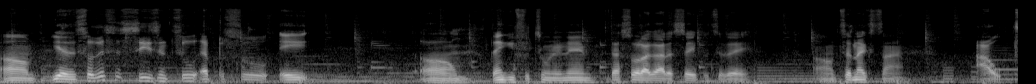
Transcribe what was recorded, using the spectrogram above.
Um, yeah, so this is season two, episode eight. Um, thank you for tuning in. That's all I gotta say for today. Um, till next time, out.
